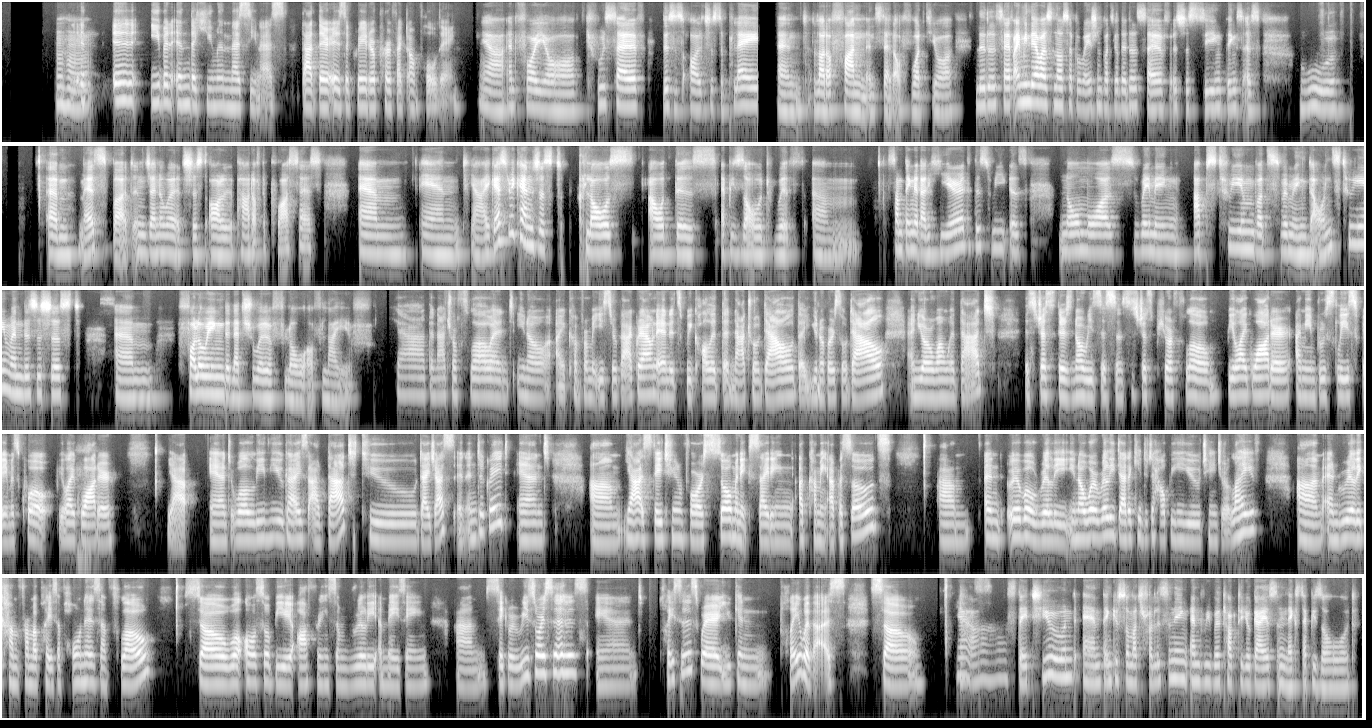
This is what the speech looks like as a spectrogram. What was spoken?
Mm-hmm. In, in, even in the human messiness, that there is a greater perfect unfolding. Yeah. And for your true self, this is all just a play and a lot of fun instead of what your little self. I mean, there was no separation, but your little self is just seeing things as, ooh, um, mess, but in general, it's just all part of the process. Um, and yeah, I guess we can just close out this episode with um, something that I heard this week is no more swimming upstream, but swimming downstream. And this is just um, following the natural flow of life. Yeah, the natural flow. And, you know, I come from an Eastern background and it's, we call it the natural Tao, the universal Tao. And you're one with that. It's just, there's no resistance. It's just pure flow. Be like water. I mean, Bruce Lee's famous quote be like water. Yeah. And we'll leave you guys at that to digest and integrate. And um, yeah, stay tuned for so many exciting upcoming episodes. Um, and it will really you know we're really dedicated to helping you change your life um, and really come from a place of wholeness and flow. So we'll also be offering some really amazing um, sacred resources and places where you can play with us. So yeah stay tuned and thank you so much for listening and we will talk to you guys in next episode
